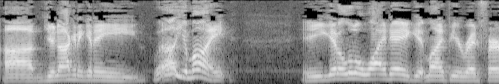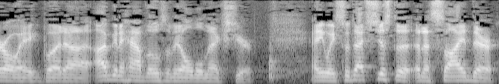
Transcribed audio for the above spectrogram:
Uh, you're not going to get any, well, you might. You get a little white egg, it might be a red Faro egg, but uh, I'm going to have those available next year. Anyway, so that's just a, an aside there.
